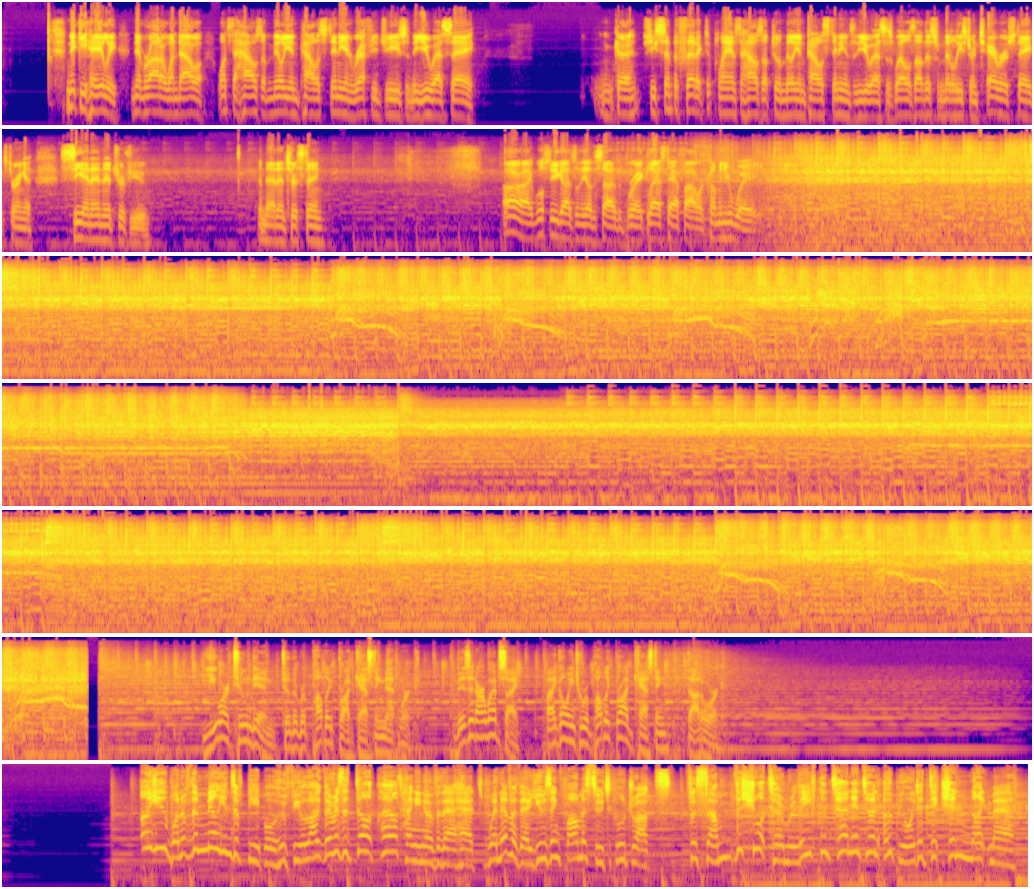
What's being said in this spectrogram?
Nikki Haley, Nimrata Randhawa wants to house a million Palestinian refugees in the USA. Okay. She's sympathetic to plans to house up to a million Palestinians in the U.S., as well as others from Middle Eastern terror states during a CNN interview. Isn't that interesting? All right. We'll see you guys on the other side of the break. Last half hour coming your way. Are tuned in to the Republic Broadcasting Network. Visit our website by going to republicbroadcasting.org. Are you one of the millions of people who feel like there is a dark cloud hanging over their heads whenever they're using pharmaceutical drugs? For some, the short term relief can turn into an opioid addiction nightmare.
